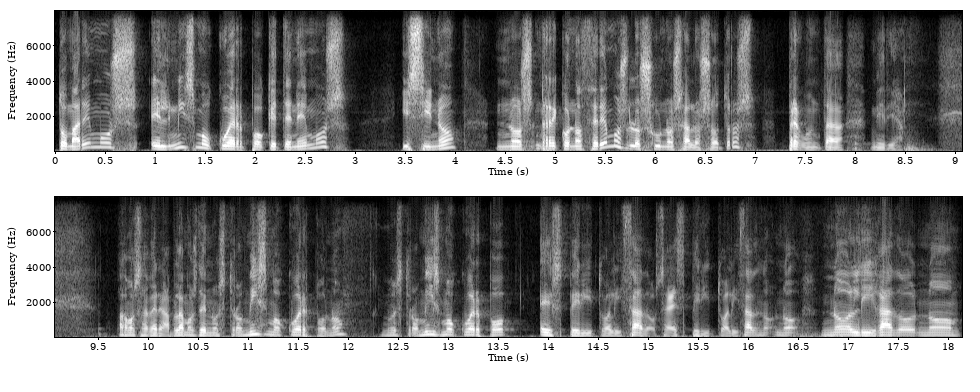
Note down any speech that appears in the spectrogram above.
tomaremos el mismo cuerpo que tenemos y si no, ¿nos reconoceremos los unos a los otros? Pregunta Miriam. Vamos a ver, hablamos de nuestro mismo cuerpo, ¿no? Nuestro mismo cuerpo espiritualizado, o sea, espiritualizado, no, no, ligado, no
